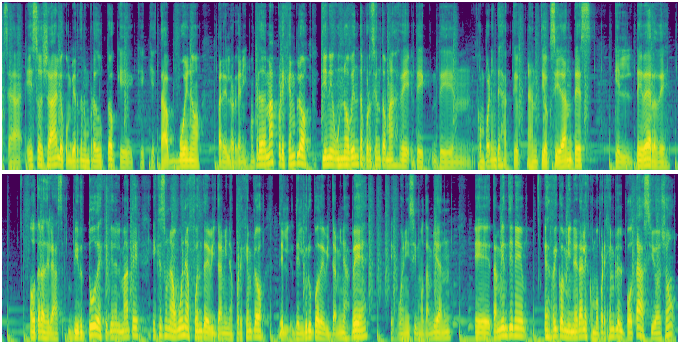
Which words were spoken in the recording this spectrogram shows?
O sea, eso ya lo convierte en un producto que, está bueno para el organismo. Pero además, por ejemplo, tiene un 90% más de, mm, componentes antioxidantes que el té verde. Otras de las virtudes que tiene el mate es que es una buena fuente de vitaminas. Por ejemplo, del, grupo de vitaminas B, es buenísimo también. Eh, también tiene es rico en minerales como por ejemplo el potasio. Yo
